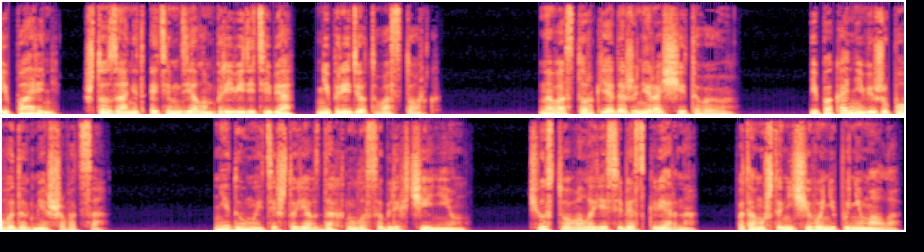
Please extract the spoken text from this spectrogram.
И парень, что занят этим делом, при виде тебя не придет в восторг. На восторг я даже не рассчитываю. И пока не вижу повода вмешиваться. Не думайте, что я вздохнула с облегчением. Чувствовала я себя скверно, потому что ничего не понимала,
